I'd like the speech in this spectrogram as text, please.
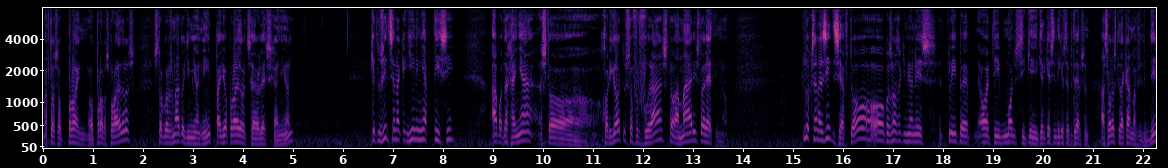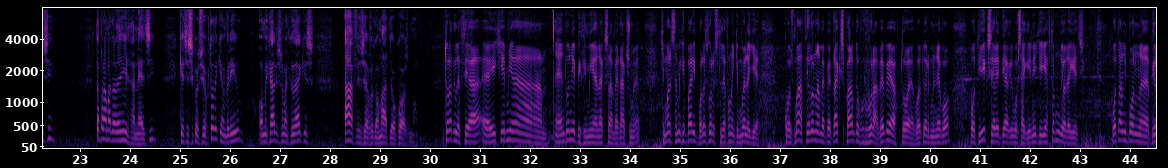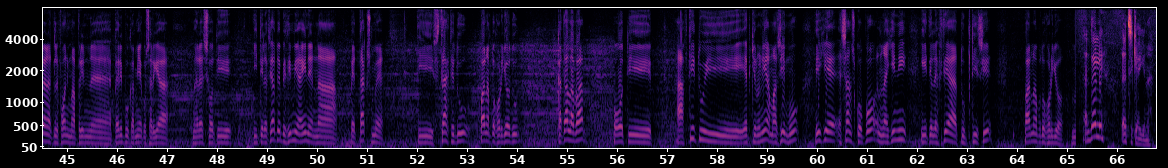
αυτός ο, πρώην, ο πρώτος πρόεδρος, στον Κορσμάτο Γημιονή, παλιό πρόεδρο της Αερολέσης Χανίων και του ζήτησε να γίνει μια πτήση από τα Χανιά στο χωριό του, στο Φουρφουρά, στο Αμάρι, στο Ρέθυμνο. Του το ξαναζήτησε αυτό. Ο Κοσμάς ο Κιμιονής του είπε ότι μόλις οι καιρικές συνθήκες το επιτρέψουν, ασφαλώς και θα κάνουμε αυτή την πτήση. Τα πράγματα δεν ήρθαν έτσι και στις 28 Δεκεμβρίου ο Μιχάλης ο Μαθιουδάκης άφησε αυτό το μάτιο κόσμος. Τώρα τελευταία ε, είχε μια έντονη επιθυμία να ξαναπετάξουμε και μάλιστα με είχε πάρει πολλές φορές τηλέφωνο και μου έλεγε Κοσμά, θέλω να με πετάξεις πάνω από το φουρφουρά. Βέβαια αυτό εγώ το ερμηνεύω ότι ήξερε τι ακριβώς θα γίνει και γι' αυτό μου το έλεγε έτσι. Όταν λοιπόν ε, πήρα ένα τηλεφώνημα πριν ε, περίπου καμία εικοσαριά μέρες ότι η τελευταία του επιθυμία είναι να πετάξουμε τη στάχτη του πάνω από το χωριό του, κατάλαβα ότι αυτή του η επικοινωνία μαζί μου είχε σαν σκοπό να γίνει η τελευταία του πτήση πάνω από το χωριό. Εν τέλει, έτσι και έγινε.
